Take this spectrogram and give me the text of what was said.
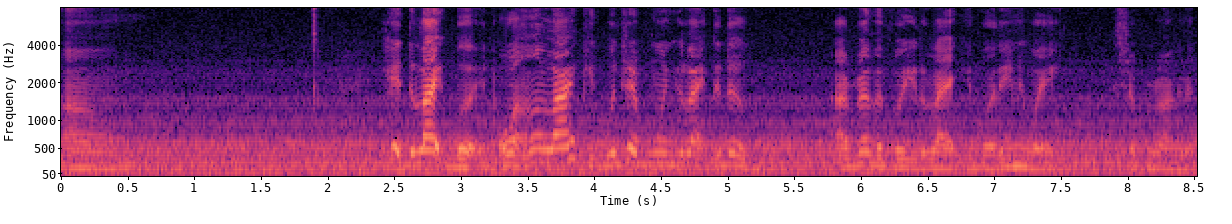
Um, hit the like button or unlike it, whichever one you like to do. I'd rather for you to like it, but anyway, it's your prerogative.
